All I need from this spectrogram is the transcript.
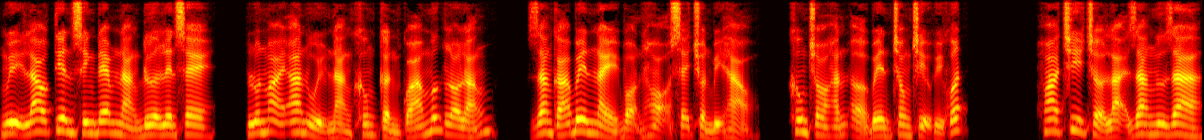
Ngụy lao tiên sinh đem nàng đưa lên xe, luôn mãi an ủi nàng không cần quá mức lo lắng, giang cá bên này bọn họ sẽ chuẩn bị hảo, không cho hắn ở bên trong chịu ủy khuất. Hoa chi trở lại giang ngư ra,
